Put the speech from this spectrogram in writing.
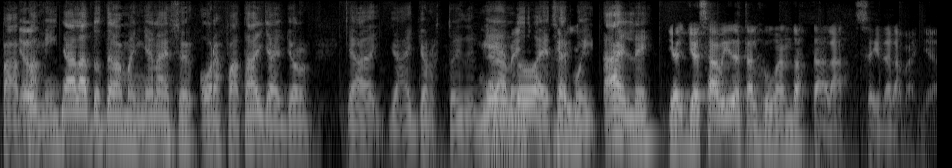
para Yo- mí ya a las 2 de la mañana eso es hora fatal, ya yo, ya, ya yo no estoy durmiendo, eso es muy tarde. Yo, yo he sabido estar jugando hasta las 6 de la mañana.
